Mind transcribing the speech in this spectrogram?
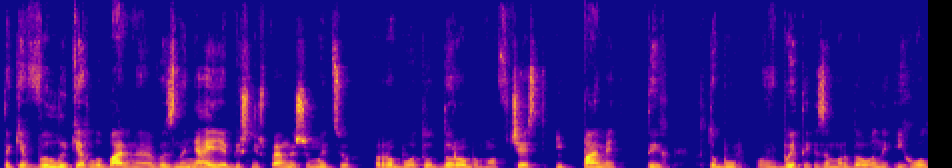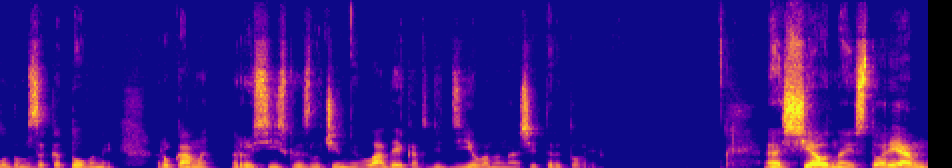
таке велике глобальне визнання. І я більш ніж певний, що ми цю роботу доробимо в честь і пам'ять тих, хто був вбитий, замордований і голодом закатований руками російської злочинної влади, яка тоді діяла на нашій території. Е, Ще одна історія.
